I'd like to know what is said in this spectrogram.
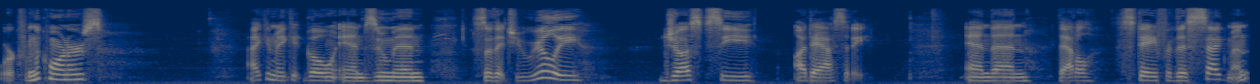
work from the corners. I can make it go and zoom in so that you really just see Audacity. And then that'll stay for this segment.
